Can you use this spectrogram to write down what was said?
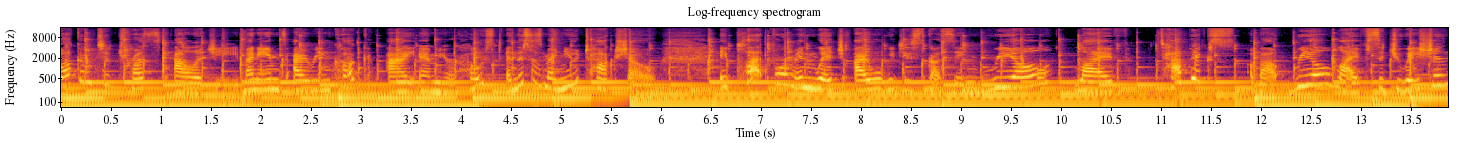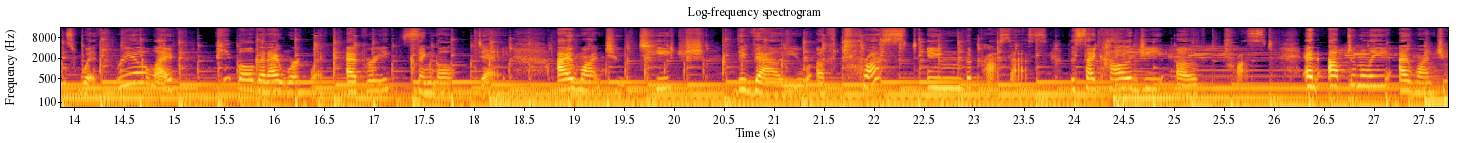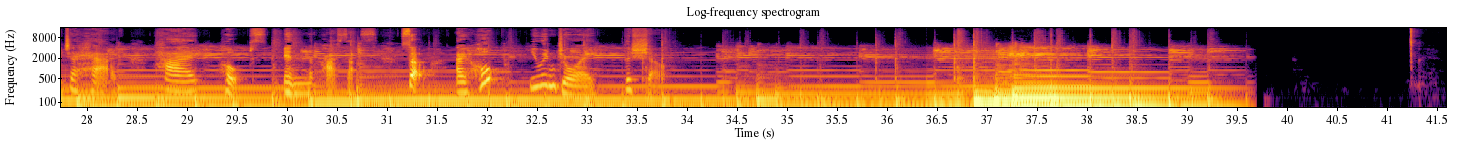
Welcome to Trustology. My name's Irene Cook. I am your host, and this is my new talk show, a platform in which I will be discussing real life topics about real life situations with real life people that I work with every single day. I want to teach the value of trust in the process, the psychology of trust. And optimally, I want you to have high hopes in the process. So I hope you enjoy the show.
